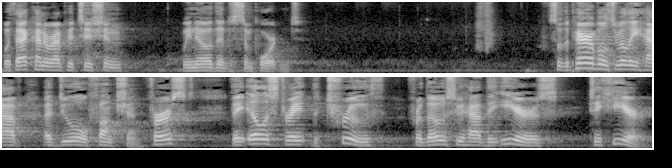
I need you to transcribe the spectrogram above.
With that kind of repetition, we know that it's important. So the parables really have a dual function. First, they illustrate the truth for those who have the ears to hear.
